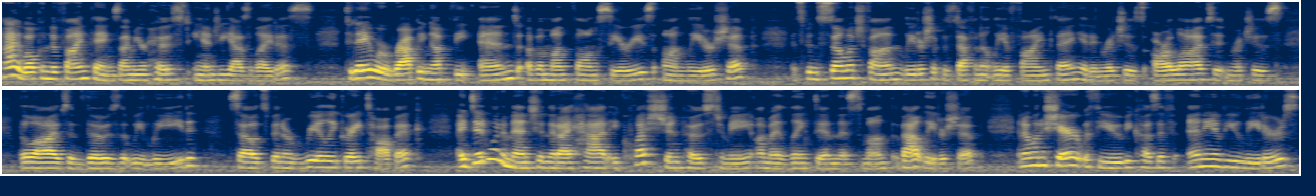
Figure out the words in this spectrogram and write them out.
Hi, welcome to Fine Things. I'm your host, Angie Yazelitis. Today we're wrapping up the end of a month long series on leadership. It's been so much fun. Leadership is definitely a fine thing. It enriches our lives, it enriches the lives of those that we lead. So it's been a really great topic. I did want to mention that I had a question posed to me on my LinkedIn this month about leadership, and I want to share it with you because if any of you leaders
